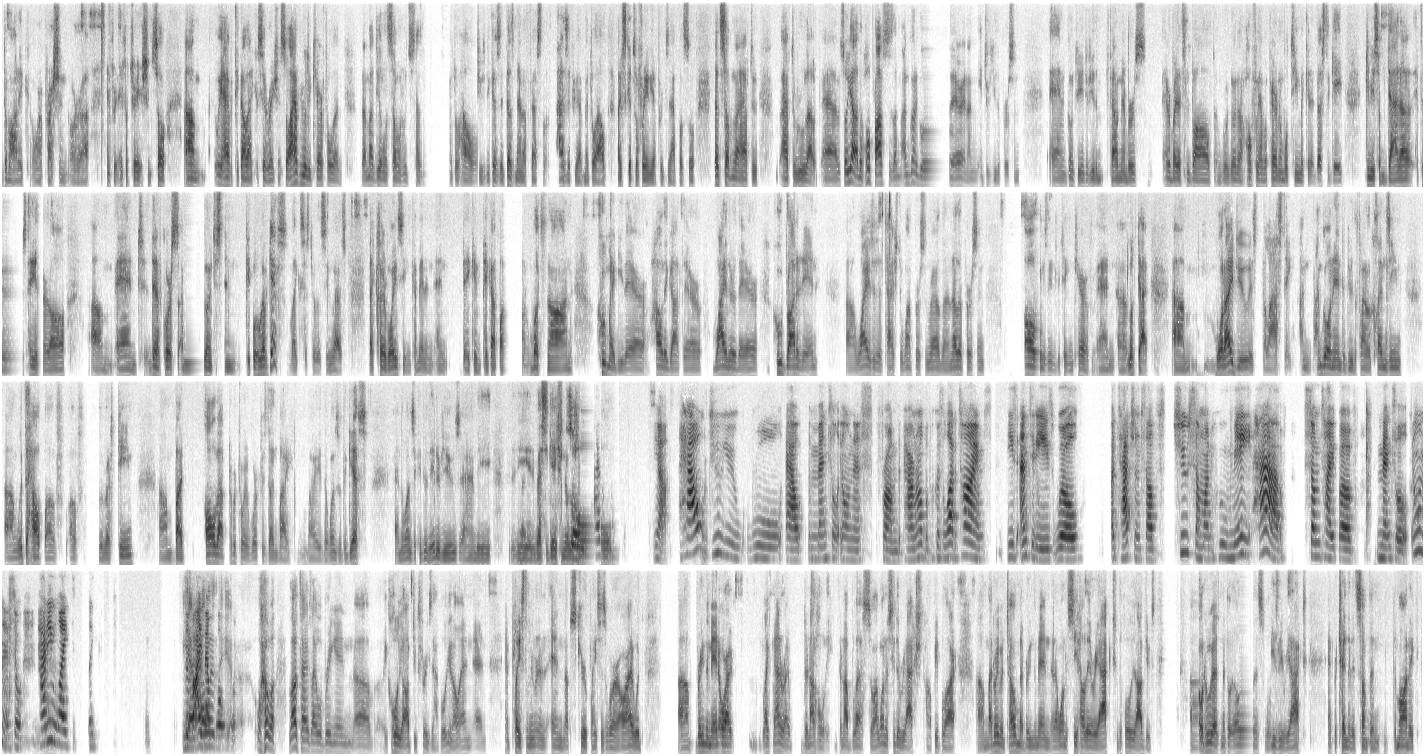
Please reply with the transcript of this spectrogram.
demonic or oppression or uh, infiltration. So um, we have to take all that consideration. So I have to be really careful that, that I'm not dealing with someone who just has mental health issues because it does manifest as if you have mental health, like schizophrenia, for example. So that's something that I have to I have to rule out. Uh, so yeah, the whole process. I'm, I'm going to go there and I'm interview the person and I'm going to interview the family members, everybody that's involved. We're going to hopefully have a paranormal team that can investigate, give you some data if there's anything at all. Um, and then, of course, I'm going to send people who have gifts, like Sister Lucy, who has that clairvoyancy, and come in and, and they can pick up on, what's on, who might be there, how they got there, why they're there, who brought it in, uh, why is it attached to one person rather than another person all things need to be taken care of and uh, looked at. Um, what I do is the last thing. I'm I'm going in to do the final cleansing um, with the help of of the rest team, um, but all that preparatory work is done by by the ones with the gifts and the ones that can do the interviews and the the right. investigation of so, the whole. Yeah. How do you rule out the mental illness from the paranormal? Because a lot of times these entities will attach themselves to someone who may have some type of mental illness. So how do you like yeah, well? Well, well, a lot of times I will bring in uh, like holy objects, for example, you know, and and and place them in, in obscure places where, or I would um, bring them in, or I, like matter, I, they're not holy, they're not blessed. So I want to see the reaction, how people are. Um, I don't even tell them I bring them in, and I want to see how they react to the holy objects. Uh, someone who has mental illness will easily react and pretend that it's something demonic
